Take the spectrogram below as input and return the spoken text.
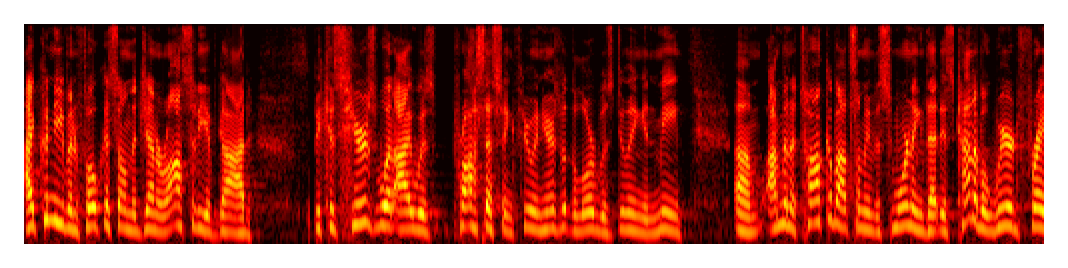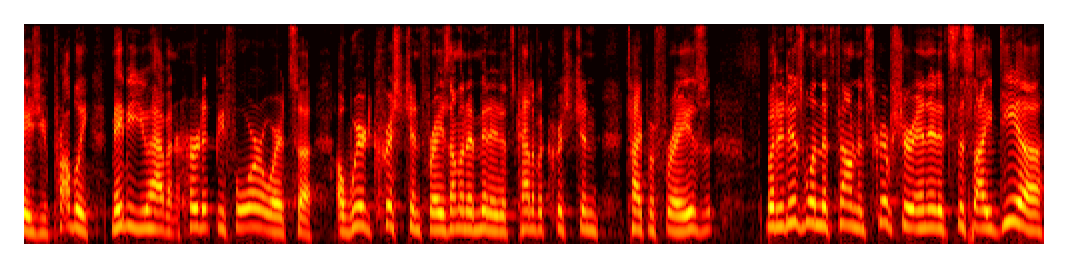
I couldn't even focus on the generosity of God because here's what I was processing through, and here's what the Lord was doing in me. Um, I'm going to talk about something this morning that is kind of a weird phrase. You probably, maybe you haven't heard it before, or it's a, a weird Christian phrase. I'm going to admit it, it's kind of a Christian type of phrase, but it is one that's found in Scripture, and it's this idea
